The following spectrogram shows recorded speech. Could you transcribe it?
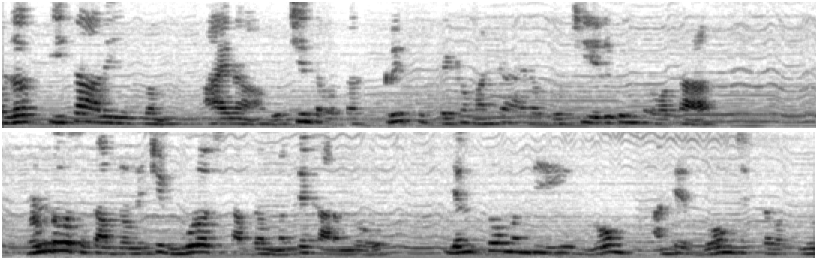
హజరత్ ఈసా అలీ వస్లం ఆయన వచ్చిన తర్వాత క్రీస్తు శకం అంటే ఆయన వచ్చి వెళ్ళిపోయిన తర్వాత రెండవ శతాబ్దం నుంచి మూడవ శతాబ్దం మధ్య కాలంలో ఎంతో మంది రోమ్స్ అంటే రోమ్ చక్రవర్తులు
